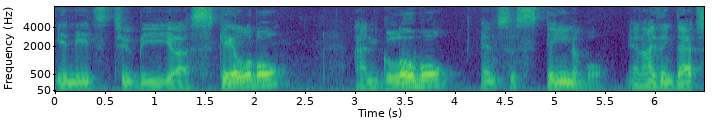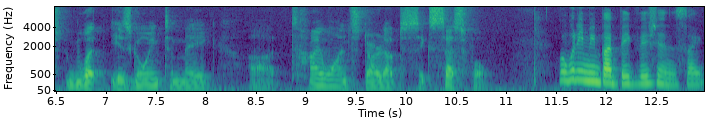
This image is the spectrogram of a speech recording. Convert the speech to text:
It needs to be uh, scalable and global and sustainable. And I think that's what is going to make uh, Taiwan startups successful. Well, what do you mean by big visions? Like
